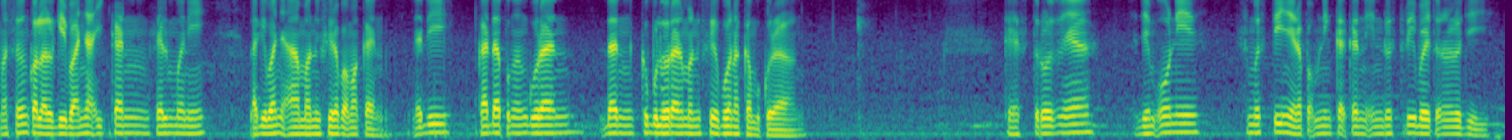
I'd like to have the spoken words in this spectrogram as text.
Maksudnya kalau lagi banyak ikan salmon ni lagi banyak uh, manusia dapat makan. Jadi kadar pengangguran dan kebuluran manusia pun akan berkurang. Okay, seterusnya, GMO ni semestinya dapat meningkatkan industri bioteknologi.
